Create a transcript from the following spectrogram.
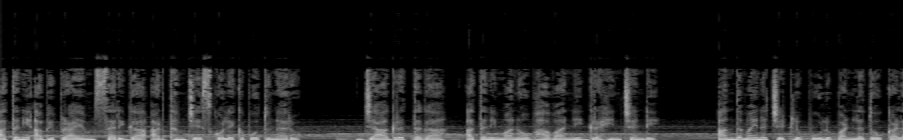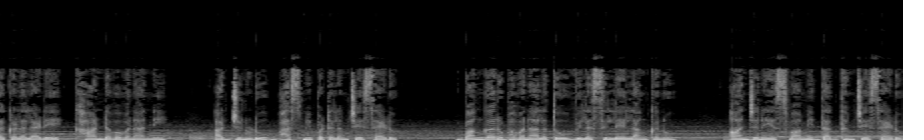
అతని అభిప్రాయం సరిగా అర్థం చేసుకోలేకపోతున్నారు. జాగ్రత్తగా అతని మనోభావాన్ని గ్రహించండి. అందమైన చెట్లు పూలు పండ్లతో కళకళలాడే ఖాండవవనాన్ని అర్జునుడు భస్మిపటలం చేశాడు. బంగారు భవనాలతో విలసిల్లే లంకను ఆంజనేయస్వామి దగ్ధం చేశాడు.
